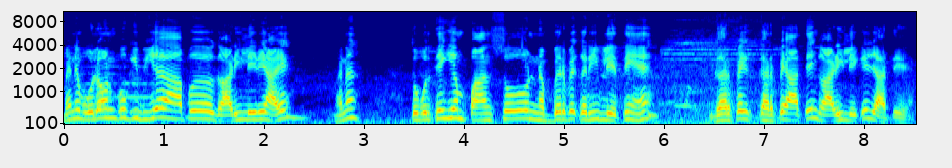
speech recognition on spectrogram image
मैंने बोला उनको कि, भैया, आप गाड़ी लेने आए, है ना? तो बोलते हैं कि, हम पाँच सौ नब्बे रुपये करीब लेते हैं, घर पे घर पे आते हैं, गाड़ी लेके जाते हैं।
